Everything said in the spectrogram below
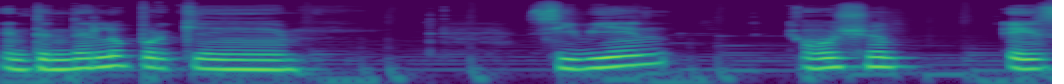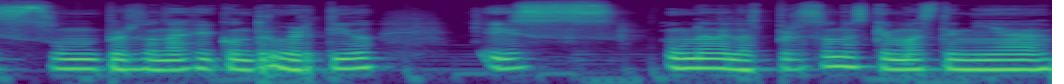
Entenderlo porque si bien Osho es un personaje controvertido, es una de las personas que más tenía...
